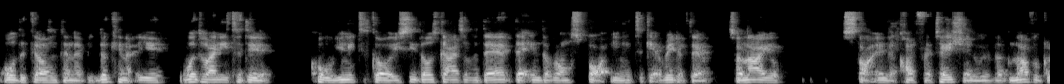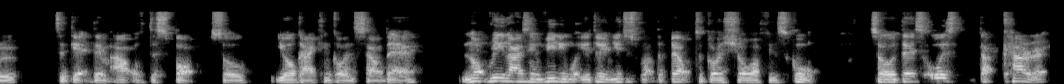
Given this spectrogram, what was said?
All the girls are going to be looking at you. What do I need to do? Cool. You need to go. You see those guys over there? They're in the wrong spot. You need to get rid of them. So now you're starting a confrontation with another group to get them out of the spot. So your guy can go and sell there, not realizing really what you're doing. You just want the belt to go and show off in school. So there's always that carrot,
